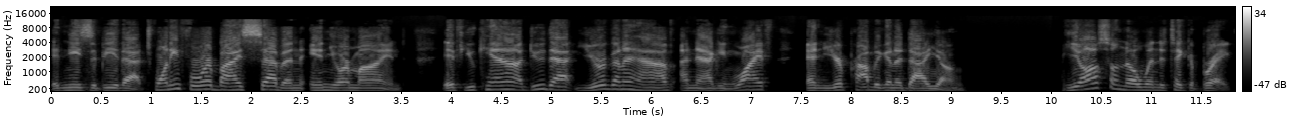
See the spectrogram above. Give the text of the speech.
It needs to be that 24 by 7 in your mind. If you cannot do that, you're going to have a nagging wife and you're probably going to die young. You also know when to take a break.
